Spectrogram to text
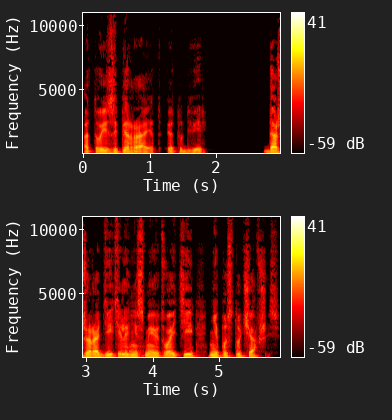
а то и запирает эту дверь. Даже родители не смеют войти, не постучавшись.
